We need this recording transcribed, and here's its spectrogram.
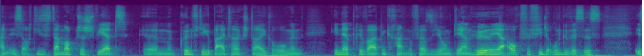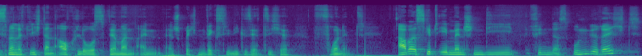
man ist auch dieses Damoklesschwert, ähm, künftige Beitragssteigerungen in der privaten Krankenversicherung, deren Höhe ja auch für viele ungewiss ist, ist man natürlich dann auch los, wenn man einen entsprechenden Wechsel in die gesetzliche vornimmt. Aber es gibt eben Menschen, die finden das ungerecht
